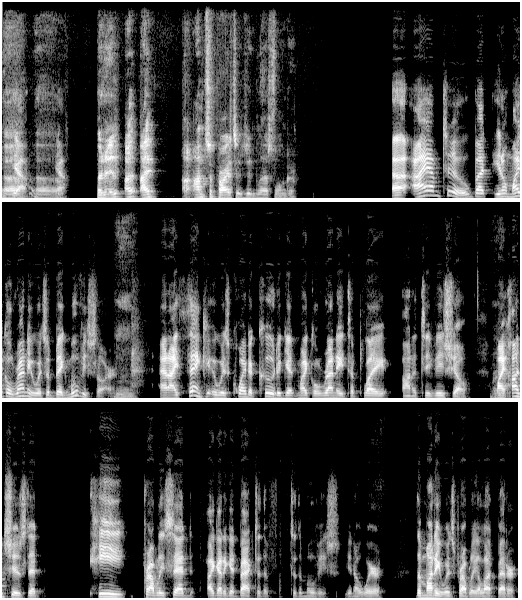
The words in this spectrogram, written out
Uh, Yeah, uh, yeah. But it, I, I I'm surprised it didn't last longer. Uh, I am too, but you know, Michael Rennie was a big movie star, Mm. and I think it was quite a coup to get Michael Rennie to play on a TV show. My hunch is that he probably said, "I got to get back to the to the movies," you know, where the money was probably a lot better.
